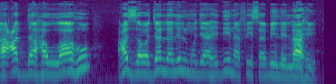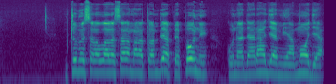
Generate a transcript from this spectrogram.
aaddaha llahu aza wajalla lilmujahidina fi sabili llahi mtume sala llah alih wa anatuambia peponi kuna daraja mia moja.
